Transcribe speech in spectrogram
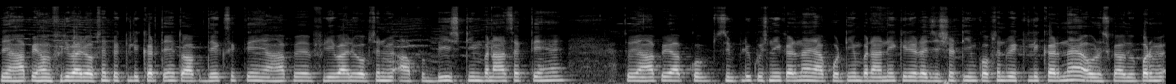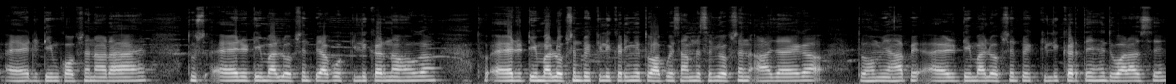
तो यहाँ पे हम फ्री वाले ऑप्शन पे क्लिक करते हैं तो आप देख सकते हैं यहाँ पे फ्री वाले ऑप्शन में आप 20 टीम बना सकते हैं। तो यहाँ पे आपको सिंपली कुछ नहीं करना है। आपको टीम बनाने के लिए रजिस्टर टीम के ऑप्शन पे क्लिक करना है और उसके बाद ऊपर में ऐड टीम का ऑप्शन आ रहा है। तो उस ऐड टीम वाले ऑप्शन पे आपको क्लिक करना होगा। तो ऐड टीम वाले ऑप्शन पे क्लिक करेंगे तो आपके सामने सभी ऑप्शन आ जाएगा। तो हम यहाँ पे ऐड टीम वाले ऑप्शन पे क्लिक करते हैं दोबारा से।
